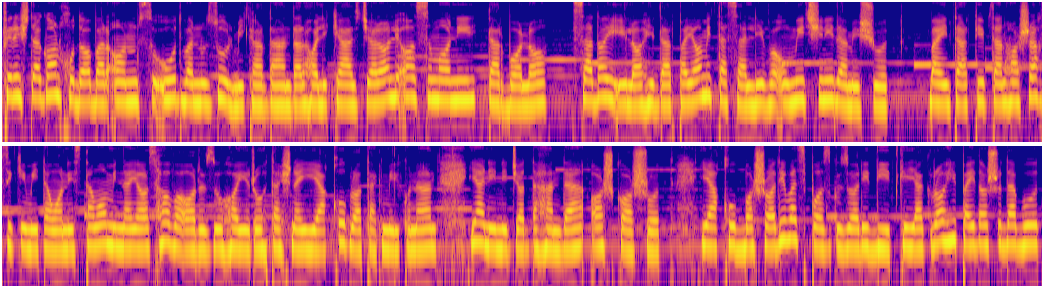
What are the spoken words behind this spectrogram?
فرشتگان خدا بر آن صعود و نزول می کردند در حالی که از جلال آسمانی در بالا صدای الهی در پیام تسلی و امید شنیده می شد. به این ترتیب تنها شخصی که می توانست تمام نیازها و آرزوهای روح تشنه یعقوب را تکمیل کنند یعنی نجات دهنده آشکار شد. یعقوب با شادی و سپاسگزاری دید که یک راهی پیدا شده بود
